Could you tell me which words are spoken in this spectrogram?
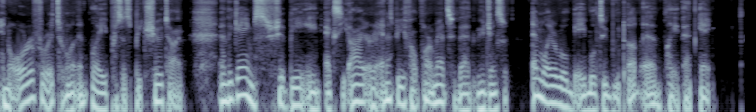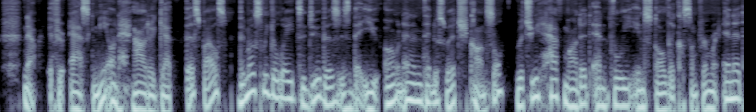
in order for it to run and play Princess Peach Showtime. And the games should be in XCI or NSP file format so that Ryujinx emulator will be able to boot up and play that game. Now, if you're asking me on how to get these files, the most legal way to do this is that you own a Nintendo Switch console, which you have modded and fully installed a custom firmware in it,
